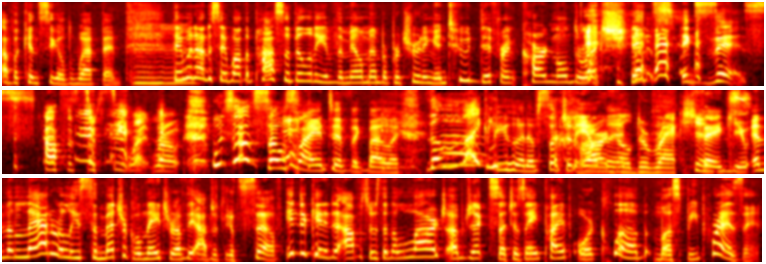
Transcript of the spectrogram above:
Of a concealed weapon. Mm-hmm. They went on to say while the possibility of the male member protruding in two different cardinal directions exists. Officer Seawright wrote, which sounds so scientific, by the way. The likelihood of such an Cardinal ailment directions. Thank you. And the laterally symmetrical nature of the object itself indicated to officers that a large object, such as a pipe or club, must be present.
